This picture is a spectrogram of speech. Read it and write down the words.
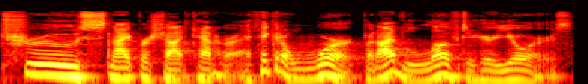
true sniper shot category. I think it'll work, but I'd love to hear yours.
